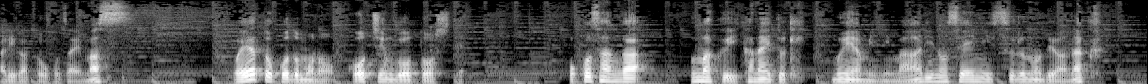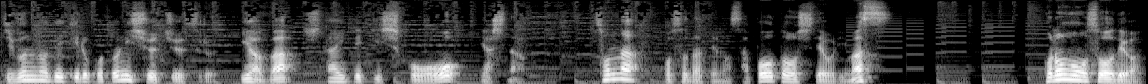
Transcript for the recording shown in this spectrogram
ありがとうございます。親と子供のコーチングを通して、お子さんがうまくいかないとき、むやみに周りのせいにするのではなく、自分のできることに集中する、いわば主体的思考を養う。そんな子育てのサポートをしております。この放送では、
